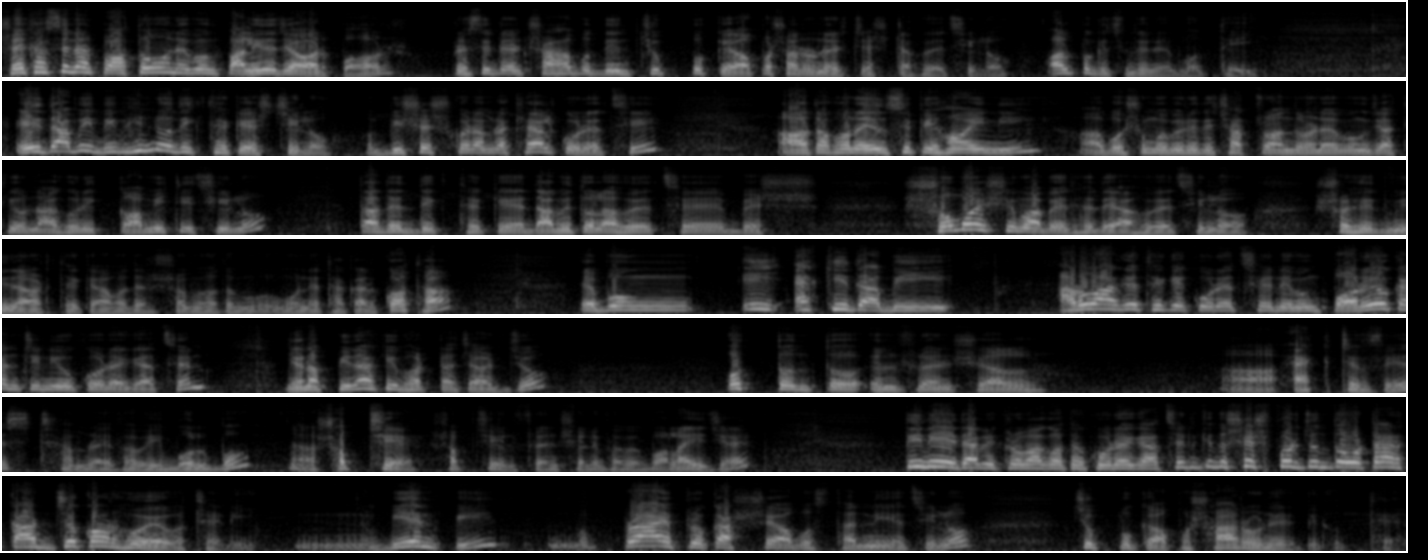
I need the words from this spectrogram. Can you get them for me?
শেখ হাসিনার পতন এবং পালিয়ে যাওয়ার পর প্রেসিডেন্ট শাহাবুদ্দিন চুপ্পুকে অপসারণের চেষ্টা হয়েছিল অল্প কিছুদিনের মধ্যেই। এই দাবি বিভিন্ন দিক থেকে এসেছিল। বিশেষ করে আমরা খেয়াল করেছি তখন এনসিপি হয়নি বৈষম্য বিরোধী ছাত্র আন্দোলন এবং জাতীয় নাগরিক কমিটি ছিল। তাদের দিক থেকে দাবি তোলা হয়েছে, বেশ সময়সীমা বেঁধে দেওয়া হয়েছিল শহীদ মিনার থেকে আমাদের সম্ভবত মনে থাকার কথা। এবং এই একই দাবি আরও আগে থেকে করেছেন এবং পরেও কন্টিনিউ করে গেছেন, জনাব পিনাকি ভট্টাচার্য, অত্যন্ত ইনফ্লুয়েন্সিয়াল অ্যাক্টিভিস্ট আমরা এভাবেই বলব সবচেয়ে সবচেয়ে ইনফ্লুয়েন্সিয়াল এভাবে বলাই যায়। তিনি এই দাবি ক্রমাগত করে গেছেন, কিন্তু শেষ পর্যন্ত ওটার কার্যকর হয়ে ওঠেনি। বিএনপি প্রায় প্রকাশ্যে অবস্থান নিয়েছিল চুপ্পুকে অপসারণের বিরুদ্ধে।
